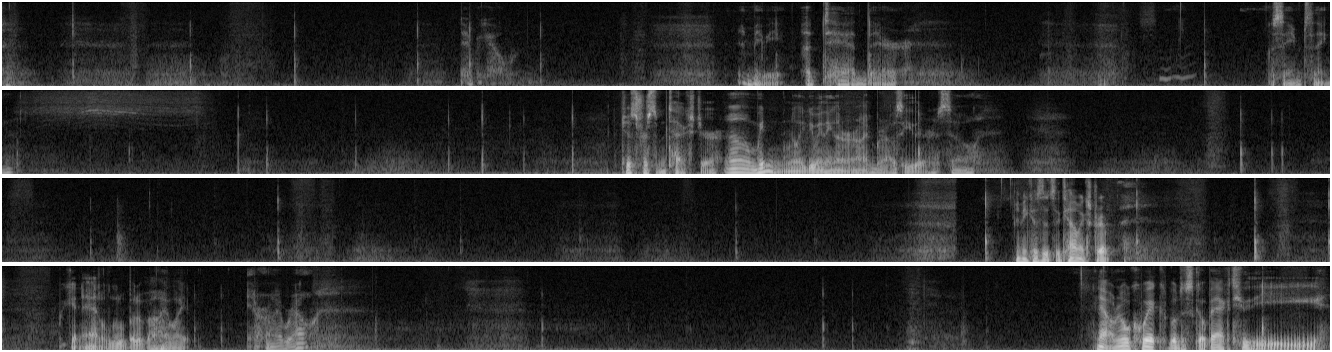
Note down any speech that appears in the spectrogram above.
There we go. And maybe a tad there. Same thing. Just for some texture. Um, we didn't really do anything on our eyebrows either, so... And because it's a comic strip, we can add a little bit of a highlight in our eyebrow. Now, real quick, we'll just go back to the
